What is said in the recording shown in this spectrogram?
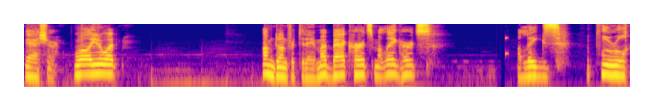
Yeah, sure. Well, you know what? I'm done for today. My back hurts, my leg hurts. My legs, plural.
